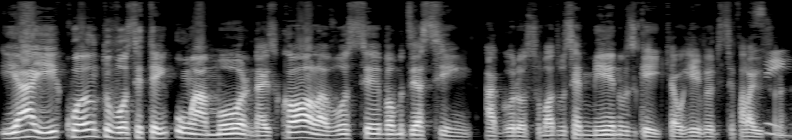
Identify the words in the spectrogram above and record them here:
E aí, quando você tem um amor na escola, você, vamos dizer assim, a grosso modo, você é menos gay, que é horrível de você falar isso, né? Sim.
